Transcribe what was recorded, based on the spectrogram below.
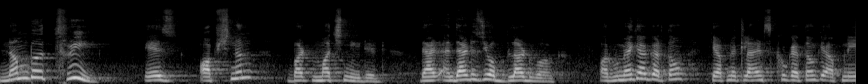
number three is optional but much needed that and that is your blood work और वो मैं क्या करता हूँ कि अपने क्लाइंट्स को कहता हूँ कि अपनी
